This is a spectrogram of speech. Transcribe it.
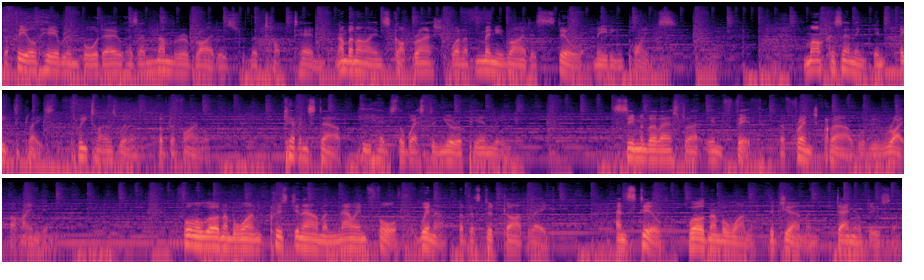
The field here in Bordeaux has a number of riders from the top 10. Number 9, Scott Brash, one of many riders still needing points. Marcus Ehning in 8th place, three times winner of the final. Kevin Staut, he heads the Western European League. Simon Delestre in 5th, the French crowd will be right behind him. Former world number one Christian Ahlmann now in 4th, winner of the Stuttgart League. And still, world number one, the German Daniel Deusser.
